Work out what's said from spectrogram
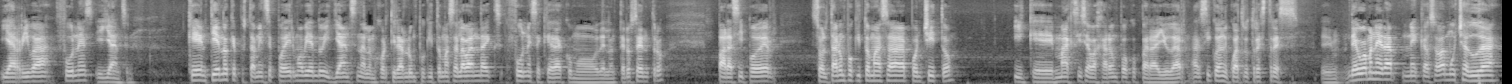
y arriba Funes y Jansen. Que entiendo que pues también se puede ir moviendo y Jansen a lo mejor tirarlo un poquito más a la banda, Funes se queda como delantero centro para así poder soltar un poquito más a Ponchito y que Maxi se bajara un poco para ayudar, así con el 4-3-3. Eh, de alguna manera me causaba mucha duda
